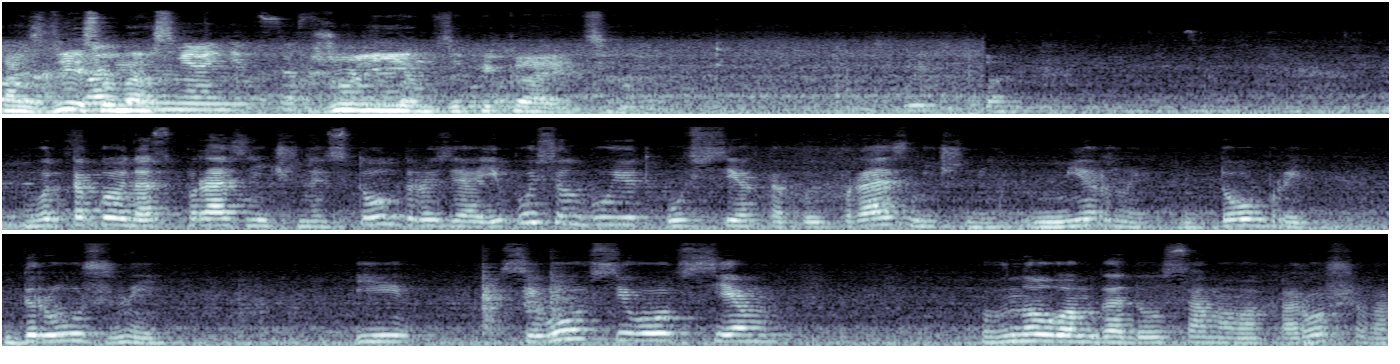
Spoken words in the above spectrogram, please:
А здесь у нас жульен запекается. Вот такой у нас праздничный стол, друзья. И пусть он будет у всех такой праздничный, мирный, добрый, дружный. И всего-всего всем в новом году самого хорошего.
